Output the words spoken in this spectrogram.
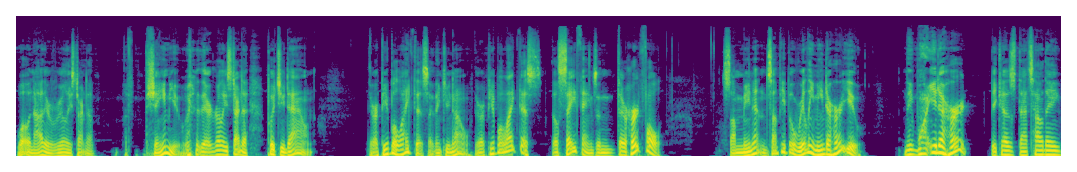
Whoa, now they're really starting to shame you. they're really starting to put you down. There are people like this. I think you know. There are people like this. They'll say things and they're hurtful. Some mean it, and some people really mean to hurt you. They want you to hurt because that's how they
